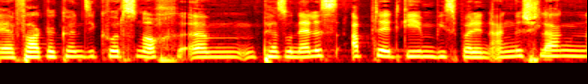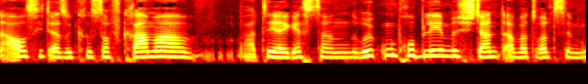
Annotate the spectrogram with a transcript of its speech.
Herr Farke, können Sie kurz noch ähm, personelles Update geben, wie es bei den Angeschlagenen aussieht? Also Christoph Kramer hatte ja gestern Rückenprobleme, stand aber trotzdem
